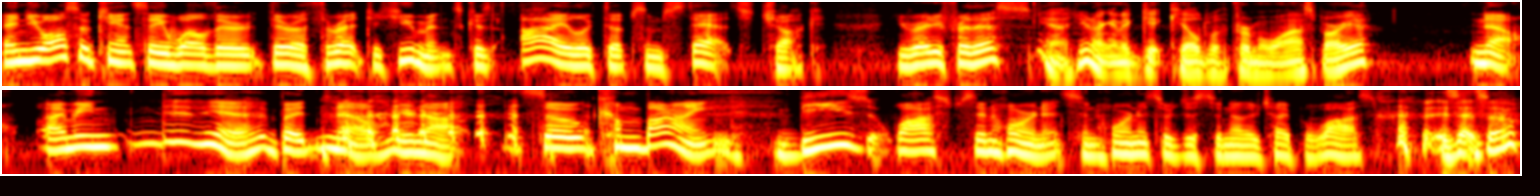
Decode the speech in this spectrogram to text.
And you also can't say, well, they're they're a threat to humans because I looked up some stats, Chuck. You ready for this? Yeah, you're not going to get killed with, from a wasp, are you? No. I mean, yeah, but no, you're not. So combined, bees, wasps, and hornets, and hornets are just another type of wasp. Is that so?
